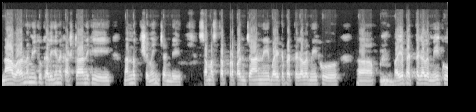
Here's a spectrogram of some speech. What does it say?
నా వలన మీకు కలిగిన కష్టానికి నన్ను క్షమించండి. సమస్త ప్రపంచాన్ని బయట పెట్టగల మీకు భయపెట్టగల మీకు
